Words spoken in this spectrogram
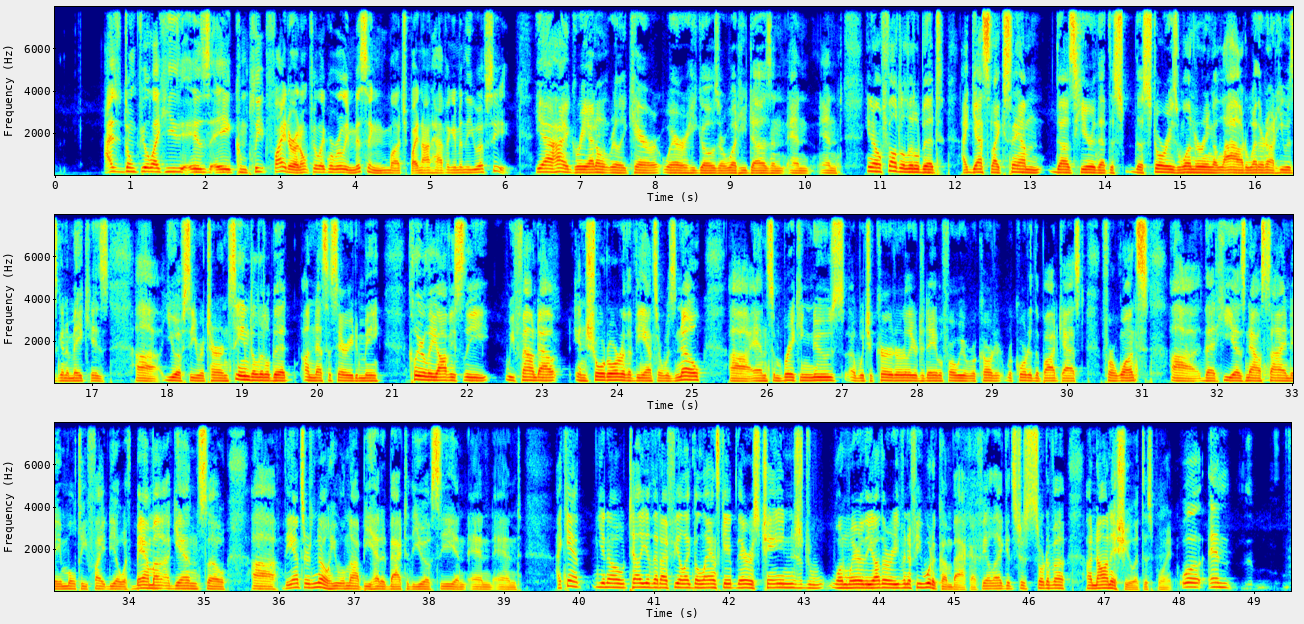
I just don't feel like he is a complete fighter. I don't feel like we're really missing much by not having him in the UFC. Yeah, I agree. I don't really care where he goes or what he does, and and and you know, felt a little bit, I guess, like Sam does here, that the the stories wondering aloud whether or not he was going to make his uh, UFC return seemed a little bit unnecessary to me. Clearly, obviously, we found out in short order that the answer was no. Uh, and some breaking news, uh, which occurred earlier today before we recorded, recorded the podcast for once, uh, that he has now signed a multi fight deal with BAMMA again. So uh, the answer is no, he will not be headed back to the UFC. And, and, and, I can't, you know, tell you that I feel like the landscape there has changed one way or the other, even if he would have come back. I feel like it's just sort of a, a non issue at this point. Well, and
